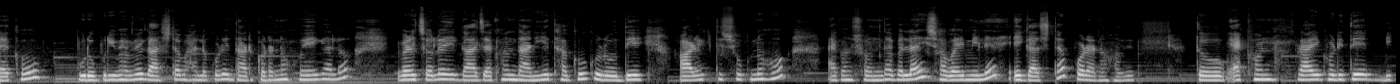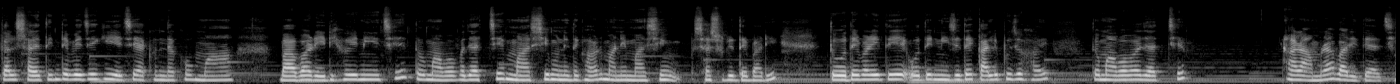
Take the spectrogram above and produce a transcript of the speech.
দেখো, পুরোপুরিভাবে গাছটা ভালো করে দাঁড় করানো হয়ে গেল। এবারে চলো এই গাছ এখন দাঁড়িয়ে থাকুক, রোদে আর একটু শুকনো হোক। এখন সন্ধ্যাবেলায় সবাই মিলে এই গাছটা পোড়ানো হবে। তো এখন প্রায় ঘড়িতে বিকাল সাড়ে তিনটে বেজে গিয়েছে। এখন দেখো মা বাবা রেডি হয়ে নিয়েছে। তো মা বাবা যাচ্ছে মাসিমণিদের ঘর মানে মাসি শাশুড়িদের বাড়ি। তো ওদের বাড়িতে, ওদের নিজেদের কালী পুজো হয়, তো মা বাবা যাচ্ছে আর আমরা বাড়িতে আছি।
